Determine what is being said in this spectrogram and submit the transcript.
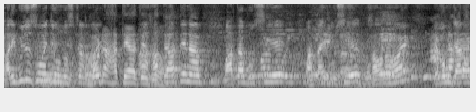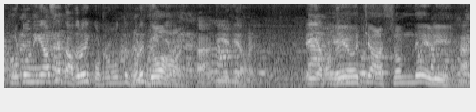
কালী পুজোর সময় যে অনুষ্ঠান হয় ওটা হাতে হাতে হাতে হাতে না পাতা বসিয়ে পাতায় বসিয়ে খাওয়ানো হয় এবং যারা কোটো নিয়ে আসে তাদের ওই কোটোর মধ্যে ভরে দেওয়া হয়। হ্যাঁ। দিয়ে দেওয়া হয়। এই আমাদের এ হচ্ছে আশ্রমদের এ হ্যাঁ।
